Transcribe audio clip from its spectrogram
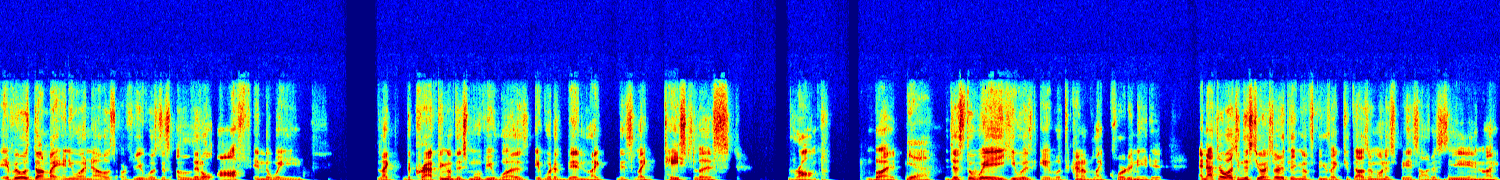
if it was done by anyone else, or if it was just a little off in the way like the crafting of this movie was, it would have been like this like tasteless romp. But Yeah. just the way he was able to kind of like coordinate it. And after watching this too, I started thinking of things like 2001: A Space Odyssey and like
